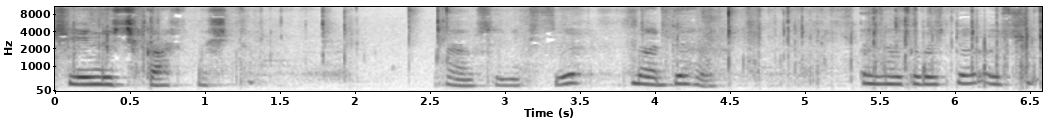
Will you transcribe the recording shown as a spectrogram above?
şeyini çıkartmıştım. Hem seninkisi. Nerede? Ha. Evet arkadaşlar açayım.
